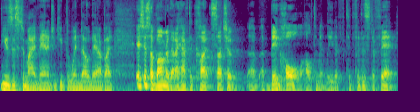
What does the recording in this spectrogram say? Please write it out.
use this to my advantage and keep the window there. But it's just a bummer that I have to cut such a, a, a big hole ultimately to, to, for this to fit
